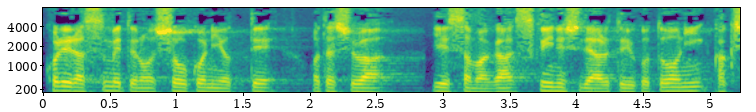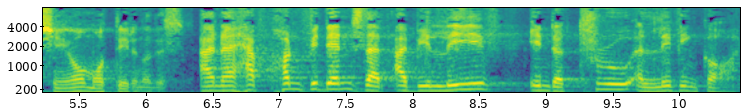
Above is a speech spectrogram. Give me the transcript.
これらすべての証拠によって私はイエス様が救い主であるということに確信を持っているのです。And I have confidence that I believe in the true and living God.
